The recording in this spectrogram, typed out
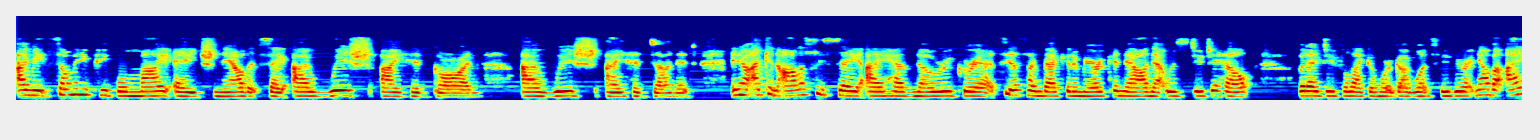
I meet so many people my age now that say, I wish I had gone. I wish I had done it. You know, I can honestly say I have no regrets. Yes, I'm back in America now, and that was due to health, but I do feel like I'm where God wants me to be right now. But I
